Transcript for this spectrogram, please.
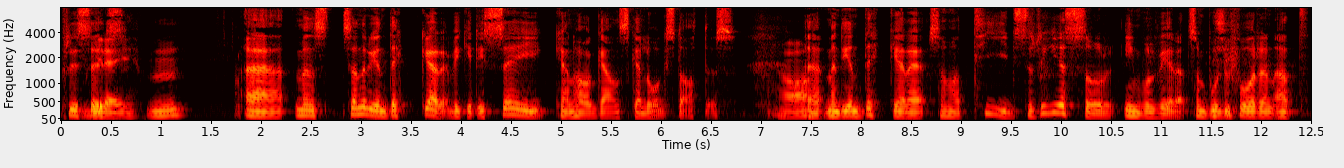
Precis. grej. Mm. Eh, men sen är det ju en deckare, vilket i sig kan ha ganska låg status. Ja. Eh, men det är en deckare som har tidsresor involverat, som borde få den att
